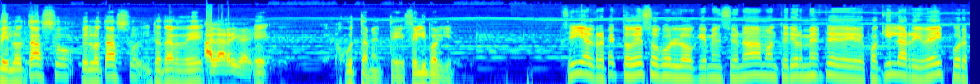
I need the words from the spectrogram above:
pelotazo, pelotazo y tratar de... A la Ribey. Eh, justamente, Felipe Holguín. Sí, al respecto de eso, con lo que mencionábamos anteriormente de Joaquín Larribey por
